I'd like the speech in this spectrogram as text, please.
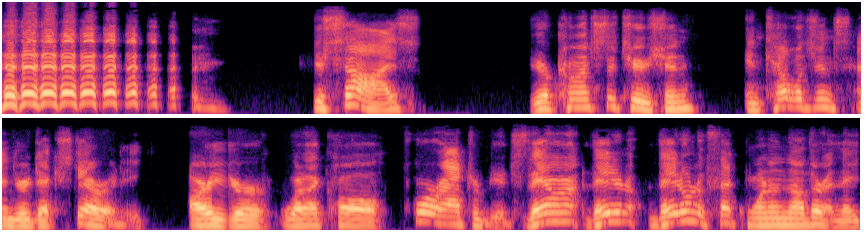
your size, your constitution, intelligence, and your dexterity are your what I call core attributes. They are they don't they don't affect one another and they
